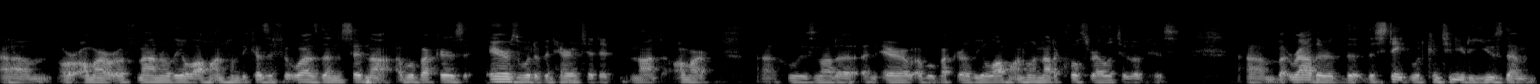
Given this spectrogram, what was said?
um, or Omar or Uthman radiallahu anhum, because if it was, then Sayyidina Abu Bakr's heirs would have inherited it, not Omar, who is not a, an heir of Abu Bakr radiallahu anhu and not a close relative of his um, but rather the, the state would continue to use them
